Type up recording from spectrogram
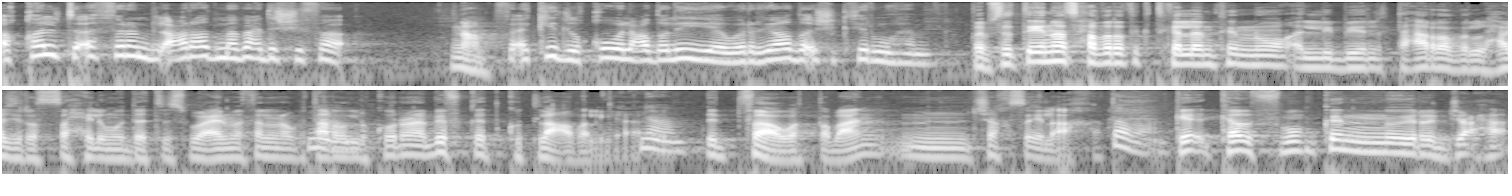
أقل تاثرا بالأعراض ما بعد الشفاء. نعم. فأكيد القوة العضلية والرياضة شيء كثير مهم. طيب ستي ناس حضرتك تكلمت إنه اللي بيتعرض للحجر الصحي لمدة أسبوعين مثلا لو بيتعرض نعم. للكورونا بيفقد كتلة عضلية. نعم. بتتفاوت طبعا من شخص إلى آخر. طبعا. كيف ممكن إنه يرجعها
